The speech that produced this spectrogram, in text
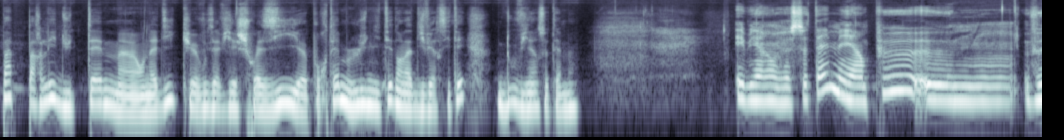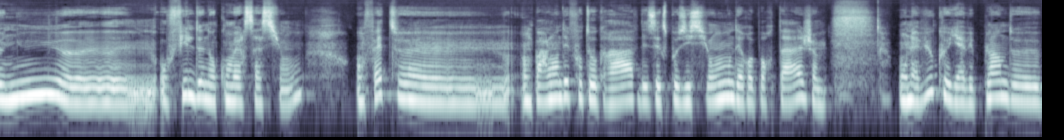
pas parlé du thème, on a dit que vous aviez choisi pour thème l'unité dans la diversité. D'où vient ce thème? Eh bien, euh, ce thème est un peu euh, venu euh, au fil de nos conversations. En fait, en parlant des photographes, des expositions, des reportages, on a vu qu'il y avait plein de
